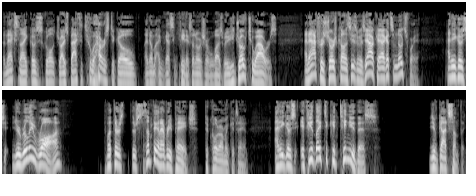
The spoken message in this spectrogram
The next night goes to school, drives back to two hours to go. I know, I'm guessing Phoenix. I'm not sure it was, but he drove two hours. And afterwards, George Carlin sees him and goes, yeah, okay, I got some notes for you. And he goes, you're really raw, but there's, there's something on every page to quote Armin Keteyian. And he goes, if you'd like to continue this, you've got something.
